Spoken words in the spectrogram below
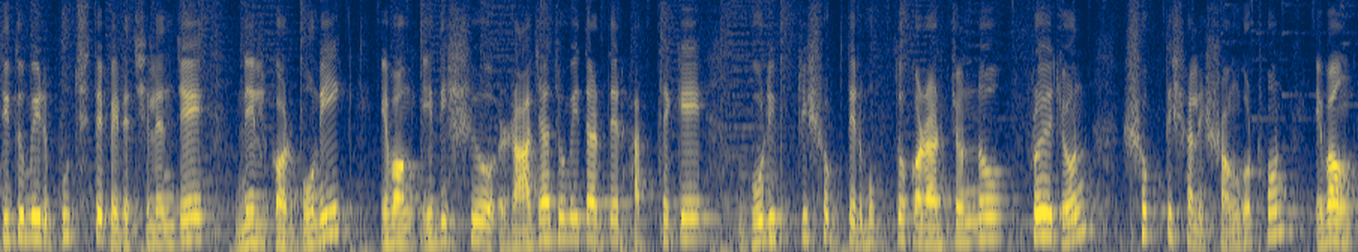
তিতুমির বুঝতে পেরেছিলেন যে নীলকর বণিক এবং এদেশীয় রাজা জমিদারদের হাত থেকে গরিব কৃষকদের মুক্ত করার জন্য প্রয়োজন শক্তিশালী সংগঠন এবং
